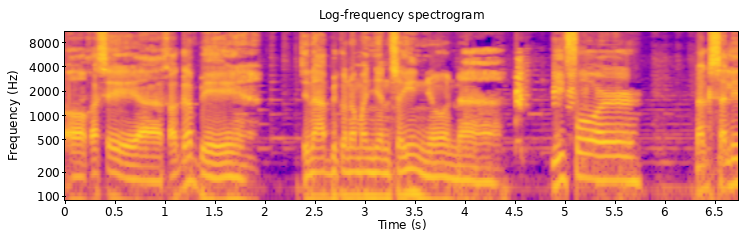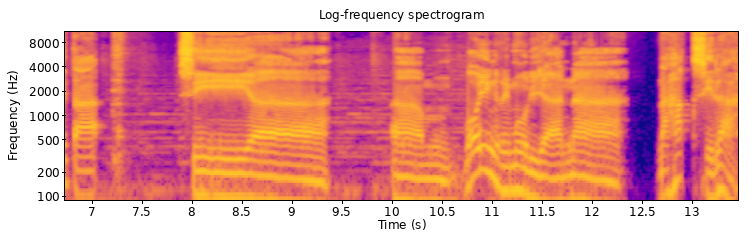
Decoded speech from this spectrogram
O kasi ah, kagabi, sinabi ko naman yan sa inyo na before nagsalita si ah, um, Boying Remulla na nahack sila.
